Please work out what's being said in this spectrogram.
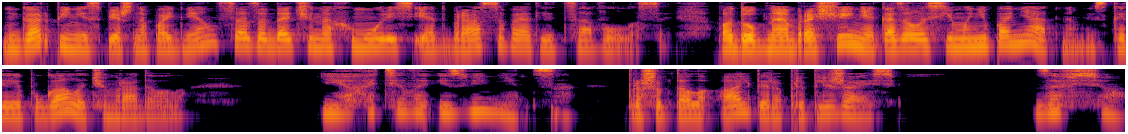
Гарпи неспешно поднялся, озадаченно хмурясь и отбрасывая от лица волосы. Подобное обращение казалось ему непонятным и скорее пугало, чем радовало. «Я хотела извиниться», — прошептала Альбера, приближаясь. «За все».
